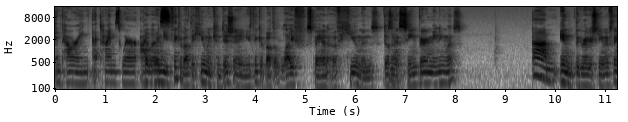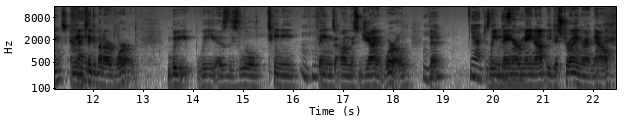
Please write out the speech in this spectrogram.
empowering at times where I But was. when you think about the human condition and you think about the lifespan of humans, doesn't Yeah. it seem very meaningless? um, in the greater scheme of things. I mean, Right. think about our world. We we as these little teeny Mm-hmm. things on this giant world that yeah, just we like may or little- may not be destroying right now.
